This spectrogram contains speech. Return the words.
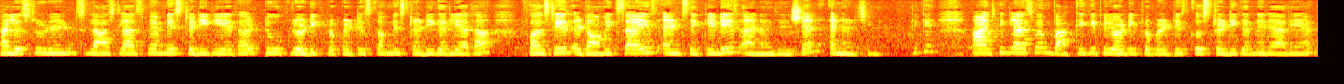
हेलो स्टूडेंट्स लास्ट क्लास में हमने स्टडी किया था. टू पीरियोडिक प्रॉपर्टीज़ का हमने स्टडी कर लिया था. First is atomic size and second is ionisation energy ठीक है? आज की क्लास में हम बाकी की पीरियोडिक प्रॉपर्टीज़ को स्टडी करने जा रहे हैं.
